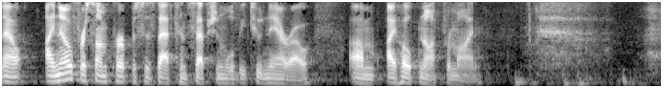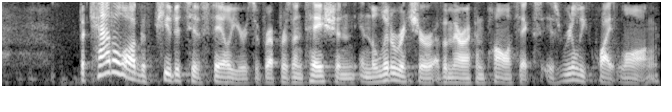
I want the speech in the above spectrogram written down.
Now, I know for some purposes that conception will be too narrow. Um, I hope not for mine. The catalog of putative failures of representation in the literature of American politics is really quite long,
